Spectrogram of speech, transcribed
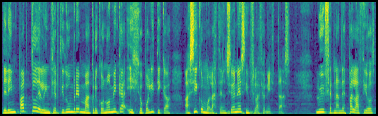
del impacto de la incertidumbre macroeconómica y geopolítica, así como las tensiones inflacionistas. Luis Fernández Palacios,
